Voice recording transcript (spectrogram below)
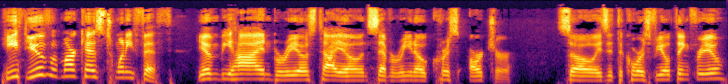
Heath, you have Marquez 25th. You have him behind Berrios, Taillon, Severino, Chris Archer. So is it the Coors Field thing for you?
